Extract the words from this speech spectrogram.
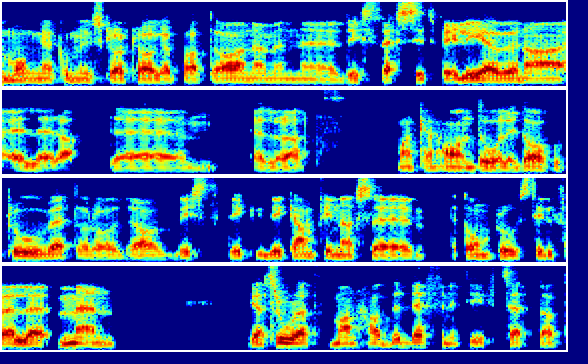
många kommer såklart klaga på att ah, nej, men, eh, det är stressigt för eleverna eller att, eh, eller att man kan ha en dålig dag på provet och då, ja visst, det, det kan finnas eh, ett omprovstillfälle, men jag tror att man hade definitivt sett att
